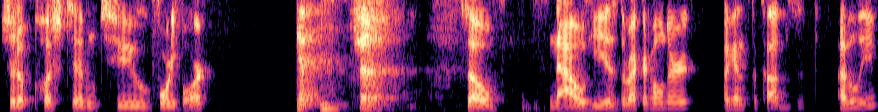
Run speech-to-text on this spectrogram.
should have pushed him to 44. Yep, should have. So now he is the record holder against the Cubs, I believe.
